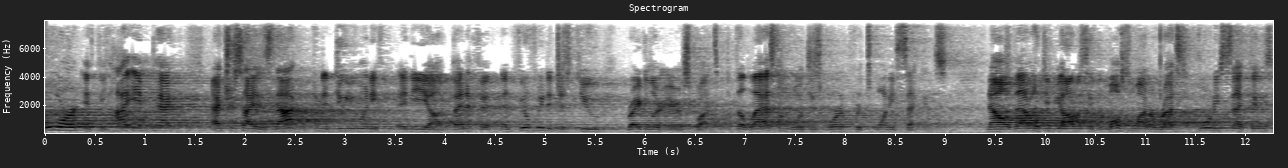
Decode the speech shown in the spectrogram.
or if the high impact exercise is not gonna do you any, any uh, benefit, then feel free to just do regular air squats. But the last one will just work for 20 seconds. Now that will give you obviously the most amount of rest, 40 seconds,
